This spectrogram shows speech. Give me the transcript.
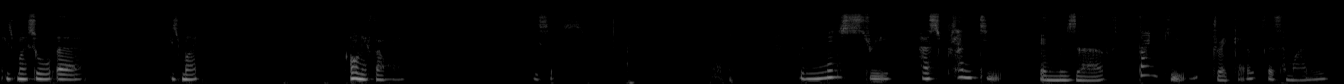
He's my sole heir. He's my only family, he says. The ministry has plenty in reserve. Thank you, Draco, says Hermione.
